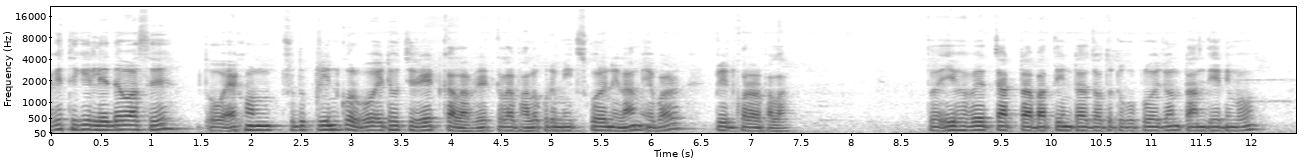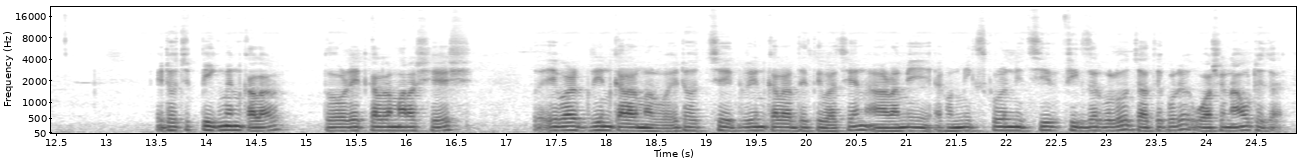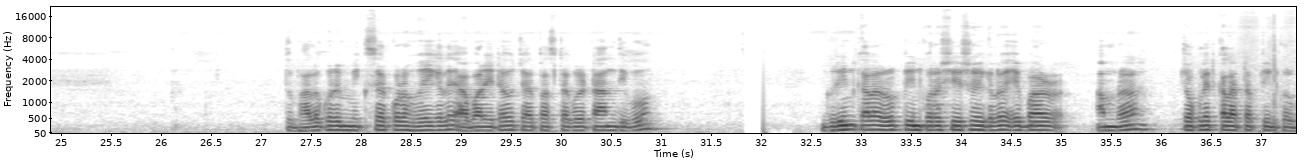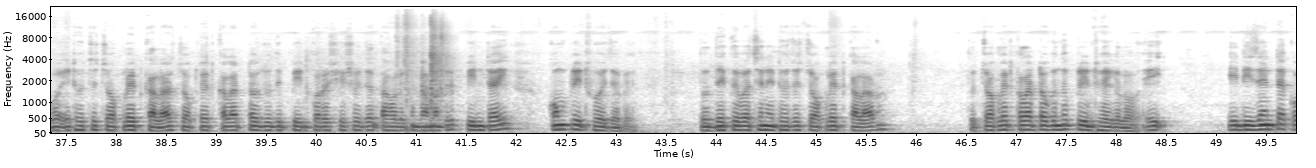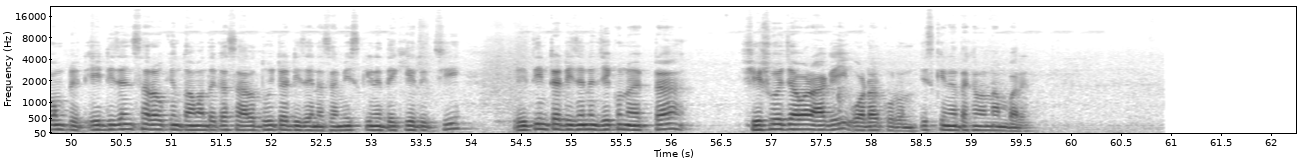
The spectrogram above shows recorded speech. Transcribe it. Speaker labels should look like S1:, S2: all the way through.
S1: আগে থেকে লে দেওয়া আছে, তো এখন শুধু প্রিন্ট করব। এটা হচ্ছে রেড কালার রেড কালার ভালো করে মিক্স করে নিলাম, এবার প্রিন্ট করার পালা। তো এইভাবে চারটা বা তিনটা যতটুকু প্রয়োজন টান দিয়ে নিব। এটা হচ্ছে পিগমেন্ট কালার তো রেড কালার মারা শেষ। তো এবার গ্রিন কালার মারবো। এটা হচ্ছে গ্রিন কালার দেখতে পাচ্ছেন। আর আমি এখন মিক্স করে নিচ্ছি ফিক্সারগুলো যাতে করে ওয়াশে না উঠে যায়। তো ভালো করে মিক্সার করা হয়ে গেলে আবার এটাও চার পাঁচটা করে টান দিব। গ্রিন কালারও প্রিন্ট করা শেষ হয়ে গেল। এবার আমরা চকলেট কালারটা প্রিন্ট করব। এটা হচ্ছে চকলেট কালার চকলেট কালারটাও যদি প্রিন্ট করা শেষ হয়ে যায়, তাহলে কিন্তু আমাদের প্রিন্টটাই কমপ্লিট হয়ে যাবে। তো দেখতে পাচ্ছেন, এটা হচ্ছে চকলেট কালার তো চকলেট কালারটাও কিন্তু প্রিন্ট হয়ে গেল। এই এই ডিজাইনটা কমপ্লিট এই ডিজাইন ছাড়াও কিন্তু আমাদের কাছে আরও দুইটা ডিজাইন আছে। আমি স্ক্রিনে দেখিয়ে দিচ্ছি। এই তিনটা ডিজাইনের যে কোনো একটা শেষ হয়ে যাওয়ার আগেই অর্ডার করুন। স্ক্রিনে দেখানো নাম্বারে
